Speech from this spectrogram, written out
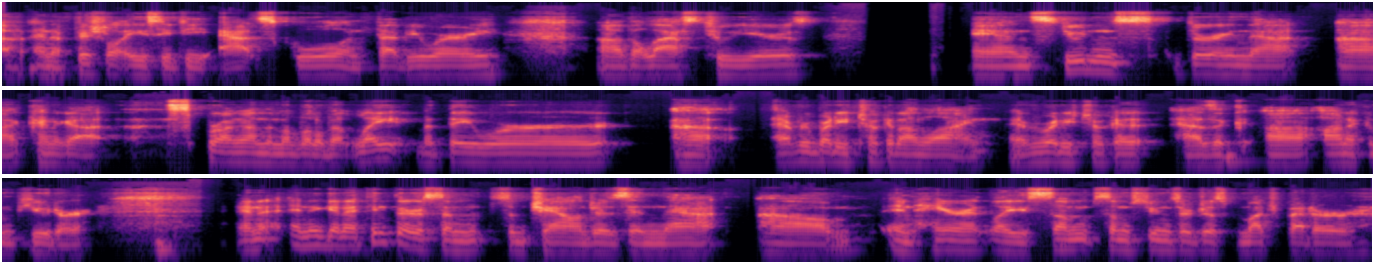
uh, an official ACT at school in February, uh, the last two years. And students during that uh, kind of got sprung on them a little bit late, but they were uh, everybody took it online. Everybody took it as a on a computer. And, and again, I think there are some some challenges in that. Um, inherently, some some students are just much better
